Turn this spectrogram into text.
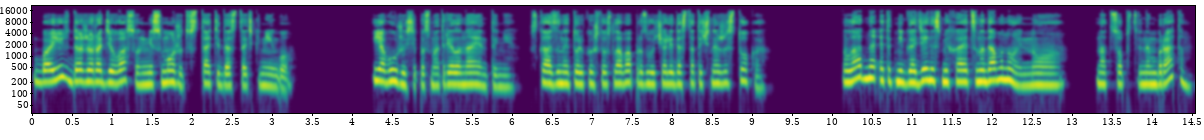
«Боюсь, даже ради вас он не сможет встать и достать книгу. Я в ужасе посмотрела на Энтони. Сказанные только что слова прозвучали достаточно жестоко. Ладно, этот негодяй насмехается надо мной, но... над собственным братом?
